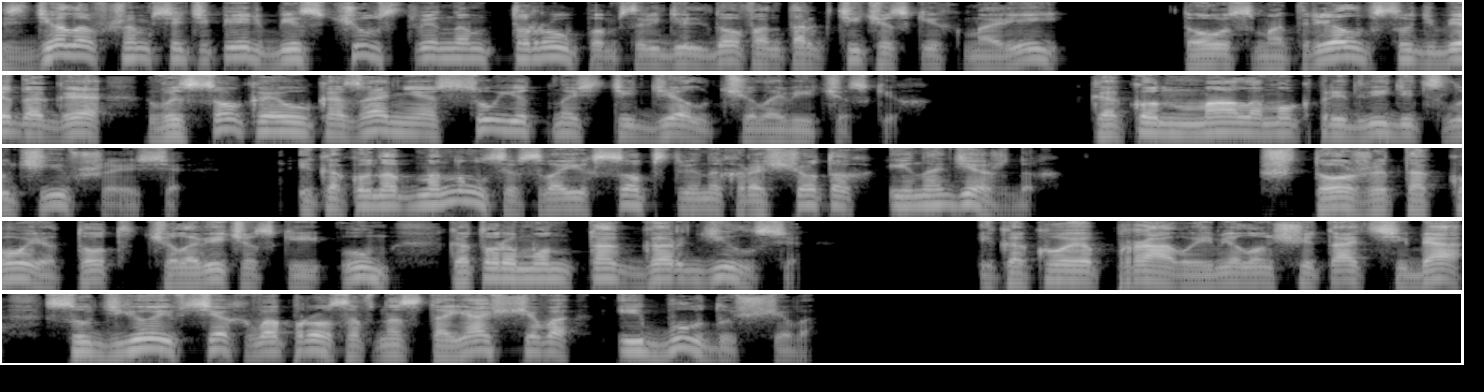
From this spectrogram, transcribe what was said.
сделавшимся теперь бесчувственным трупом среди льдов антарктических морей, то усмотрел в судьбе Даге высокое указание суетности дел человеческих. Как он мало мог предвидеть случившееся, и как он обманулся в своих собственных расчетах и надеждах. Что же такое тот человеческий ум, которым он так гордился? И какое право имел он считать себя судьей всех вопросов настоящего и будущего?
